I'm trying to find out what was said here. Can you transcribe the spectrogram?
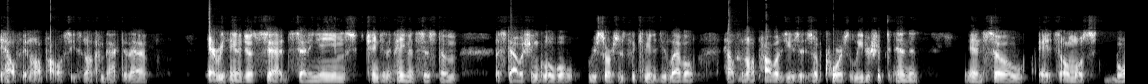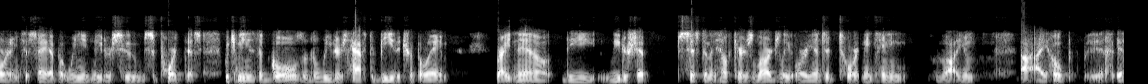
health in all policies. And I'll come back to that. Everything I just said, setting aims, changing the payment system, establishing global resources at the community level, health in all policies is, of course, leadership dependent. And so it's almost boring to say it, but we need leaders who support this, which means the goals of the leaders have to be the triple aim. Right now, the leadership system in healthcare is largely oriented toward maintaining volume. Uh, I hope if, if,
